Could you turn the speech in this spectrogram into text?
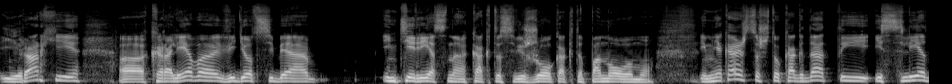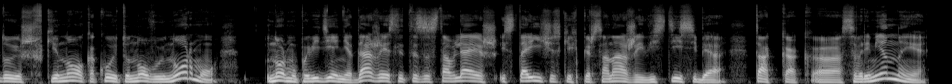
иерархии. Э, королева ведет себя интересно, как-то свежо, как-то по-новому. И мне кажется, что когда ты исследуешь в кино какую-то новую норму, норму поведения, даже если ты заставляешь исторических персонажей вести себя так, как э, современные,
